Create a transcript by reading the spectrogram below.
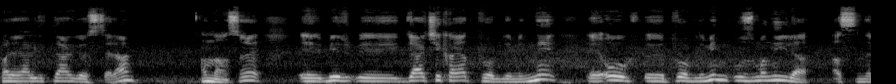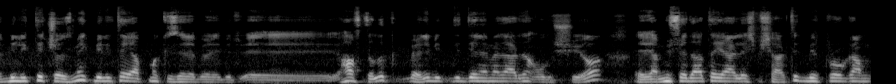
paralellikler gösteren Ondan sonra e, bir e, gerçek hayat problemini e, o e, problemin uzmanıyla aslında birlikte çözmek, birlikte yapmak üzere böyle bir e, haftalık böyle bir denemelerden oluşuyor. E, yani müfredata yerleşmiş artık bir program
